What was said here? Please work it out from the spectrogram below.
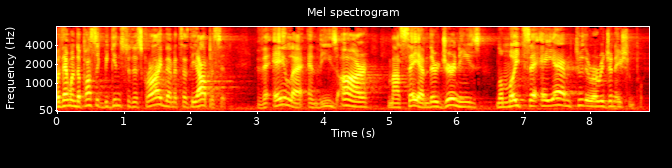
But then when the pasuk begins to describe them, it says the opposite. Ve'ele, and these are masayim, their journeys lamoitze am, to their origination point.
